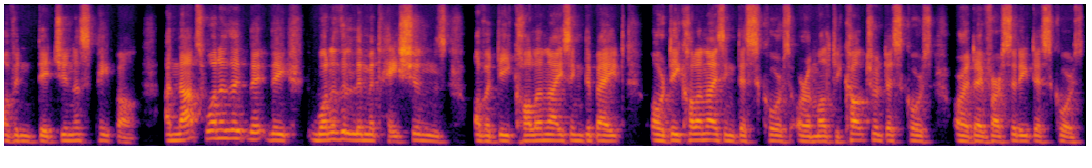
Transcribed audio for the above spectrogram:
of indigenous people. And that's one of the, the, the, one of the limitations of a decolonizing debate or decolonizing discourse or a multicultural discourse or a diversity discourse.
